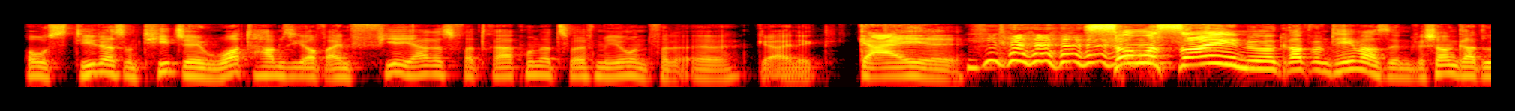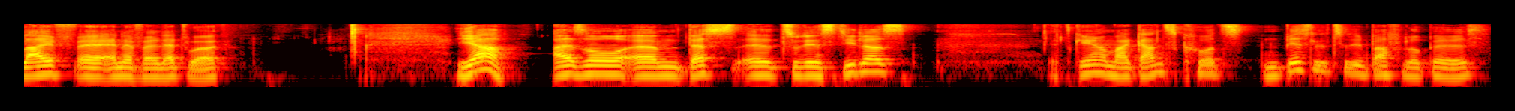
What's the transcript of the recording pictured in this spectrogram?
oh, Steelers und TJ Watt haben sich auf einen Vierjahresvertrag 112 Millionen äh, geeinigt. Geil! so muss sein, wenn wir gerade beim Thema sind. Wir schauen gerade live äh, NFL Network. Ja, also ähm, das äh, zu den Steelers. Jetzt gehen wir mal ganz kurz ein bisschen zu den Buffalo Bills.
